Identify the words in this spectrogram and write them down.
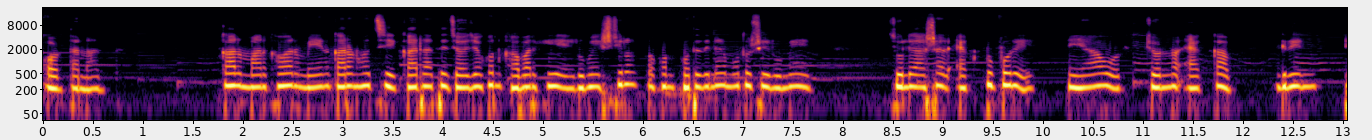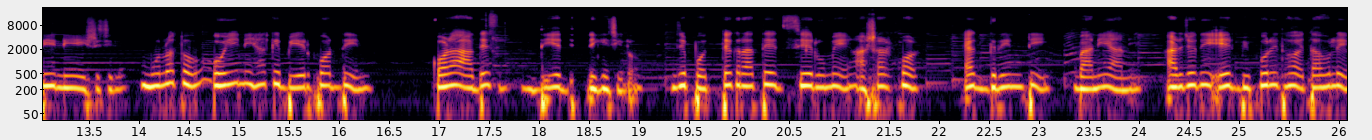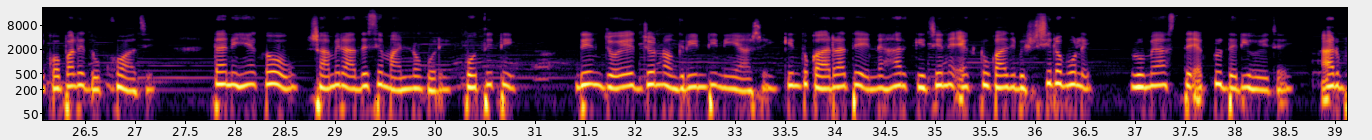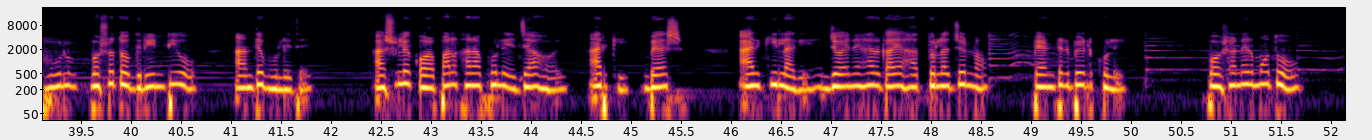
অর্তানাদ কাল মার খাওয়ার মেন কারণ হচ্ছে, কাল রাতে জয় যখন খাবার খেয়ে রুমে এসেছিল, তখন প্রতিদিনের মতো সে রুমে চলে আসার একটু পরে নেহা ওর জন্য এক কাপ গ্রিন টি নিয়ে এসেছিল। মূলত ওই নেহাকে বিয়ের পর দিন কড়া আদেশ দিয়ে রেখেছিল যে প্রত্যেক রাতে সে রুমে আসার পর এক গ্রিন টি বানিয়ে আনে। আর যদি এর বিপরীত হয়, তাহলে কপালে দুঃখ আছে। তা নেহাকেও স্বামীর আদেশে মান্য করে। প্রতিটি দিন জয়ের জন্য গ্রিন টি নিয়ে আসে। কিন্তু কাল রাতে নেহার কিচেনে একটু কাজ বেশি ছিল বলে রুমে আসতে একটু দেরি হয়ে যায়। আর ভুলবশত গ্রিন টিও আনতে ভুলে যায়। আসলে কপাল খারাপ হলে যা হয়। আর কি, ব্যাস। আর কি লাগে? জয় নেহার গায়ে হাত তোলার জন্য প্যান্টের বেল্ট খোলে। পোষানের মতো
